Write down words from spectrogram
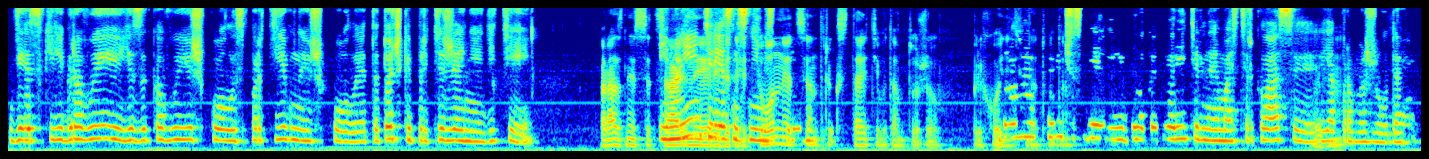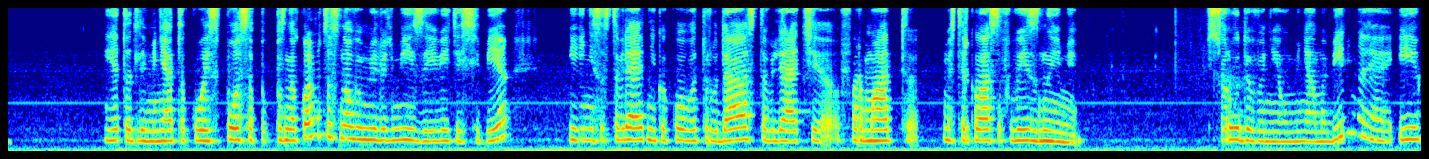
детские игровые, языковые школы, спортивные школы. Это точки притяжения детей. Разные социальные реабилитационные центры, кстати, вы там тоже приходите. Да, в том числе и благотворительные мастер-классы uh-huh. я провожу, да. И это для меня такой способ познакомиться с новыми людьми, заявить о себе. И не составляет никакого труда оставлять э, формат мастер-классов выездными. Оборудование у меня мобильное, и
